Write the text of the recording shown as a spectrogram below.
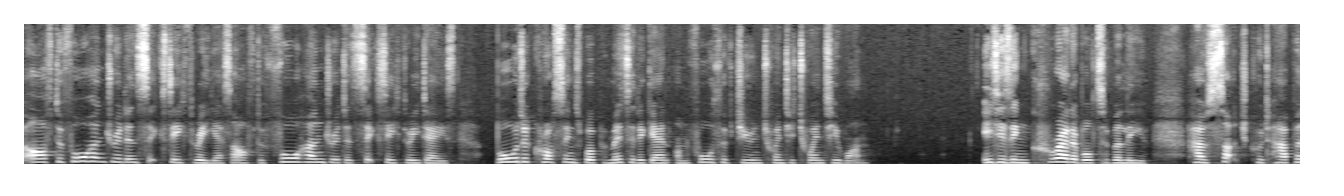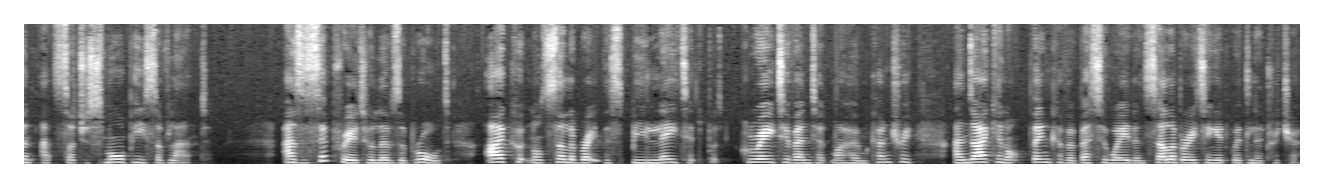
after 463, yes, after 463 days, border crossings were permitted again on 4th of June 2021. It is incredible to believe how such could happen at such a small piece of land. As a Cypriot who lives abroad, I could not celebrate this belated but great event at my home country, and I cannot think of a better way than celebrating it with literature.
